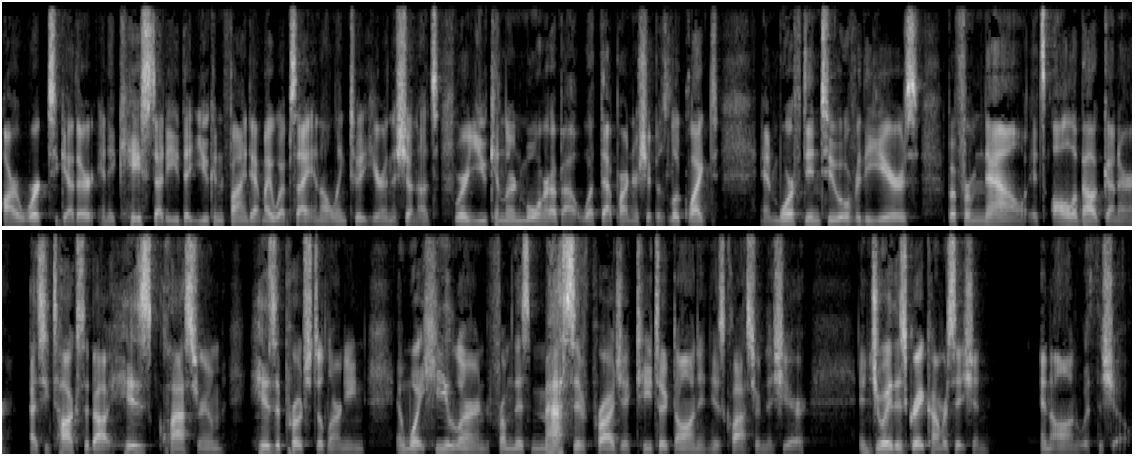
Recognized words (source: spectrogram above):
our work together in a case study that you can find at my website, and I'll link to it here in the show notes, where you can learn more about what that partnership has looked like and morphed into over the years. But from now, it's all about Gunnar as he talks about his classroom, his approach to learning, and what he learned from this massive project he took on in his classroom this year. Enjoy this great conversation and on with the show.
